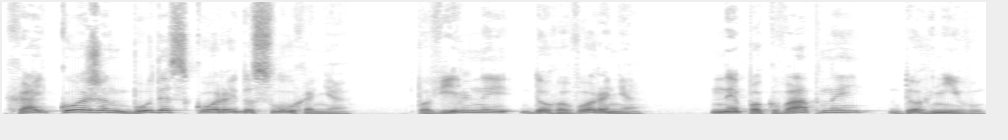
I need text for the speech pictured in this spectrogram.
хай кожен буде скорий до слухання, повільний до говорення, непоквапний до гніву,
